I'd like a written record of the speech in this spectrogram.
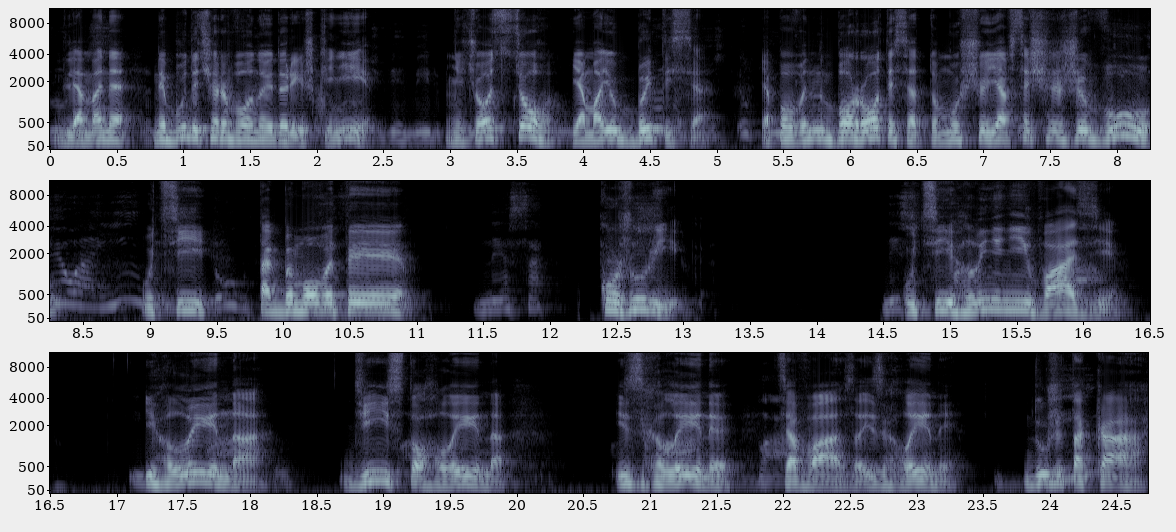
для мене не буде червоної доріжки. Ні. Нічого з цього. Я маю битися. Я повинен боротися, тому що я все ще живу у цій, так би мовити, кожурі, у цій глиняній вазі. І глина, дійсно глина. Із глини ця ваза, із глини. Дуже така,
